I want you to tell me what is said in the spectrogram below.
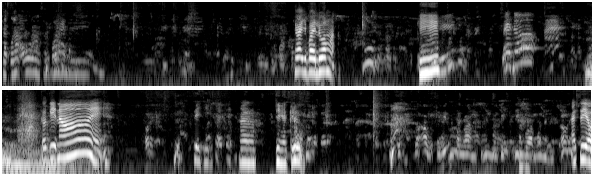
สักุระโอ้สักุระเฮ้ยอยไปล่วงอะกีก็กีน้อยเออจริงอะกลือไอเซียว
